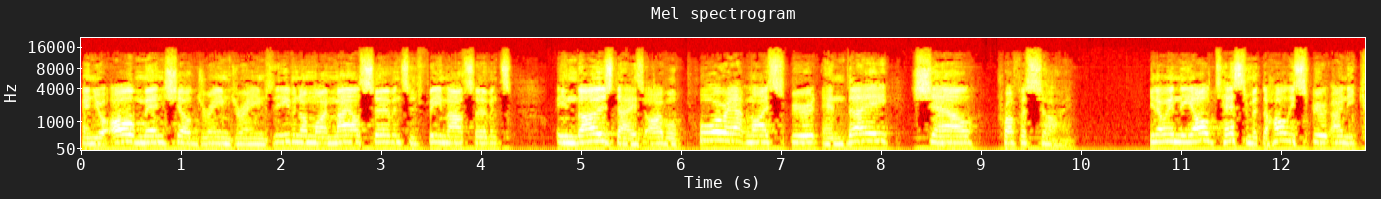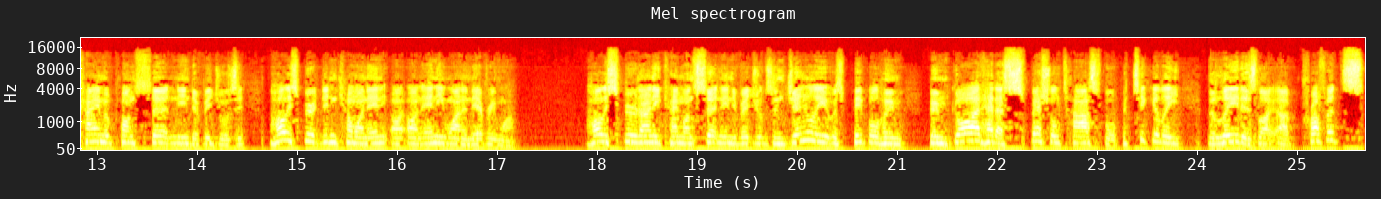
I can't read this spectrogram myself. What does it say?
and your old men shall dream dreams. Even on my male servants and female servants, in those days I will pour out my spirit, and they shall prophesy. You know, in the Old Testament, the Holy Spirit only came upon certain individuals. The Holy Spirit didn't come on, any, on anyone and everyone. Holy Spirit only came on certain individuals, and generally it was people whom, whom God had a special task for, particularly the leaders like uh, prophets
